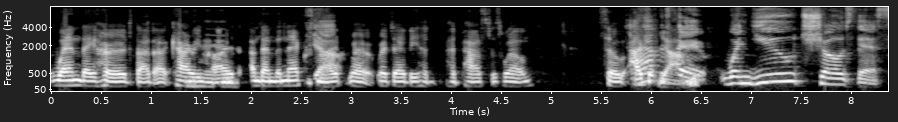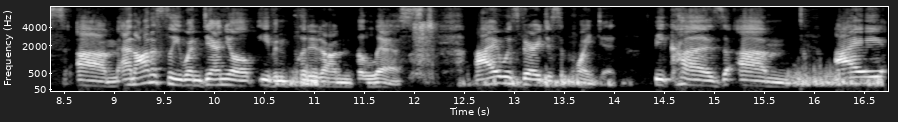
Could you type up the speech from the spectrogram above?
when they heard that uh, Carrie Mhm. died, and then the next Yeah. night where, where Debbie had, had passed as well. So I I, have to yeah. say, when you chose this, um, and honestly, when Daniel even put it on the list, I was very disappointed because um, I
